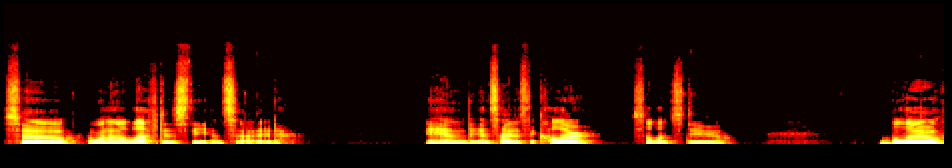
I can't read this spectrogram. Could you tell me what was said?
So the one on the left is the inside. And the inside is the color. So let's do blue.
